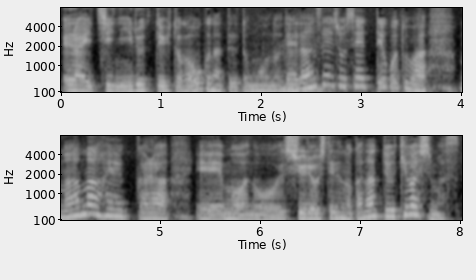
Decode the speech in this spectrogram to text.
偉い地位にいるっていう人が多くなってると思うので、男性女性っていうことは、まあまあ早くから、えーもうあの、終了してるのかなという気はします。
